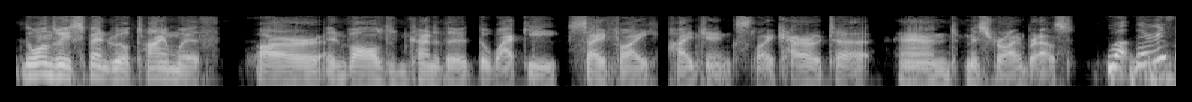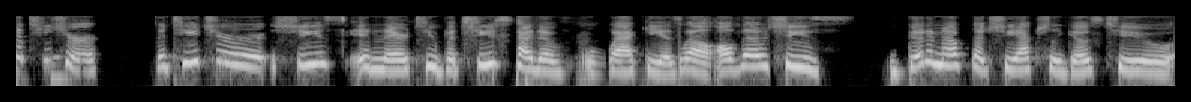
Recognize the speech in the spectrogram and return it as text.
The ones we spend real time with are involved in kind of the, the wacky sci-fi hijinks like Haruta and Mr. Eyebrows. Well, there is a teacher. The teacher, she's in there too, but she's kind of wacky as well. Although she's good enough that she actually goes to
